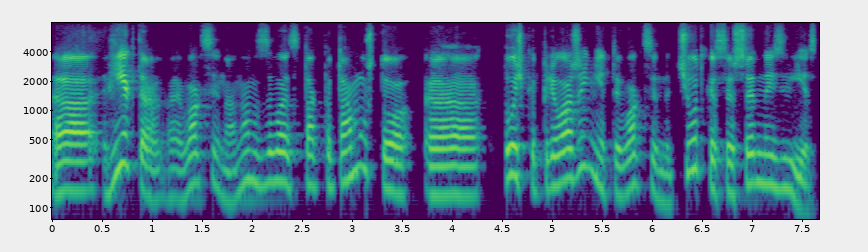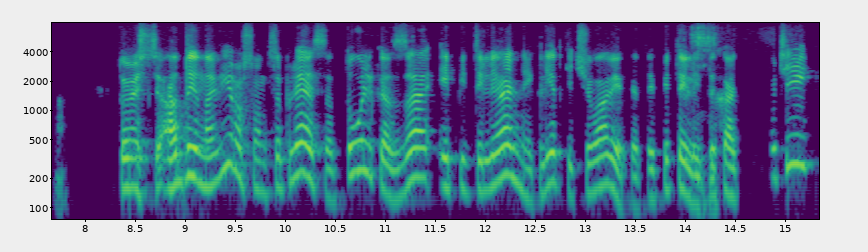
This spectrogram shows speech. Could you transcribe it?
Вектор вакцины, она называется так потому, что точка приложения этой вакцины четко совершенно известна. То есть аденовирус, он цепляется только за эпителиальные клетки человека. Это эпителий дыхательных путей.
